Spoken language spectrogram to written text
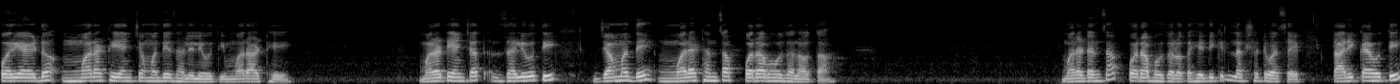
पर्यायड मराठे यांच्यामध्ये झालेली होती. मराठे. मराठे यांच्यात झाली होती ज्यामध्ये मराठ्यांचा पराभव झाला होता. मराठ्यांचा पराभव झाला होता. हे देखील लक्षात ठेवायचं आहे. तारीख काय होती?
